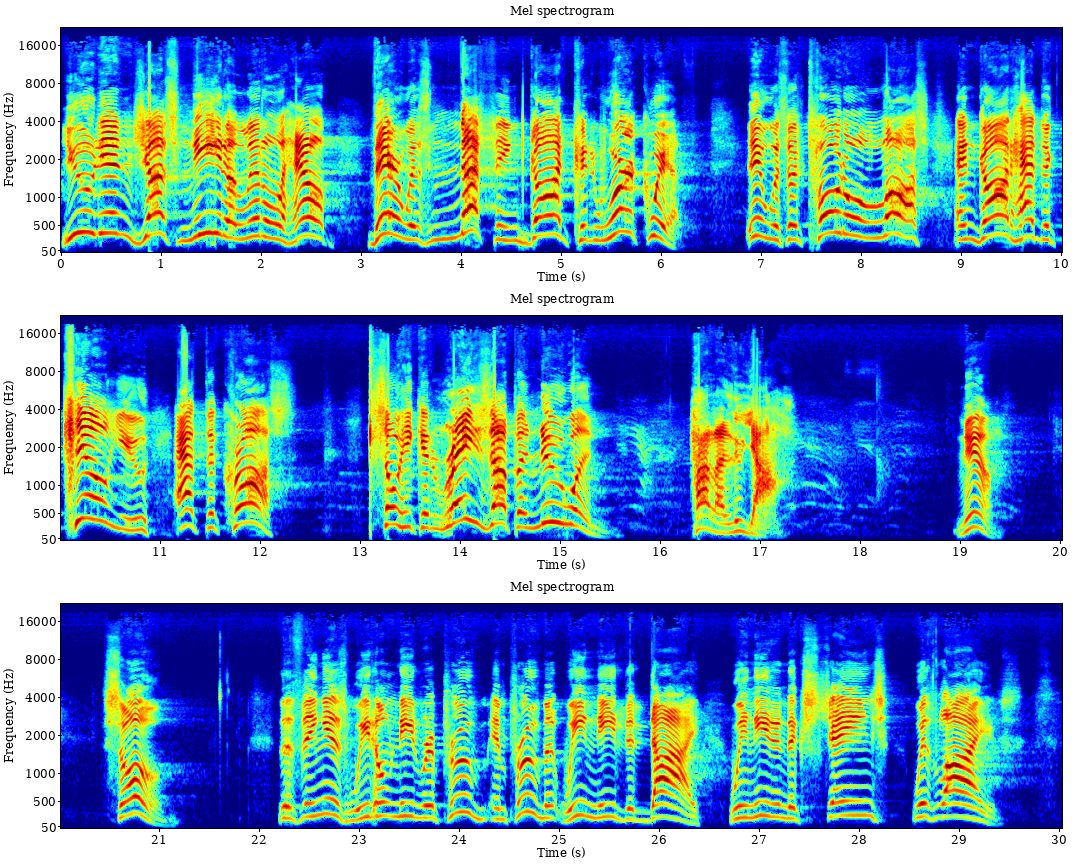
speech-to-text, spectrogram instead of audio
You didn't just need a little help, there was nothing God could work with. It was a total loss, and God had to kill you at the cross so he could raise up a new one. Hallelujah. Now, so the thing is, we don't need reprove, improvement, we need to die. We need an exchange with lives.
